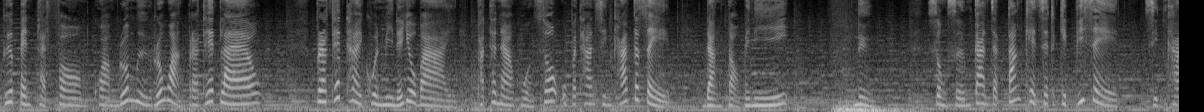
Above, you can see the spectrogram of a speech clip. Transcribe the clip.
เพื่อเป็นแพลตฟอร์ม ความร่วมมือระหว่างประเทศแล้ว ประเทศไทยควรมีนโยบาย พัฒนาห่วงโซ่อุปทานสินค้าเกษตร ดังต่อไปนี้ 1. ส่งเสริมการจัดตั้งเขตเศรษฐกิจพิเศษ สินค้า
